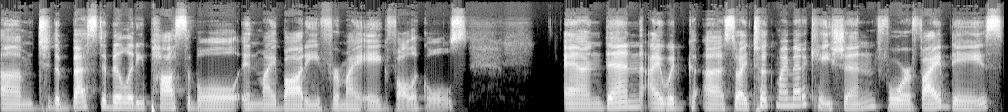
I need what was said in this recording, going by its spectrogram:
um, to the best ability possible in my body for my egg follicles. And then I would, uh, so I took my medication for five days.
